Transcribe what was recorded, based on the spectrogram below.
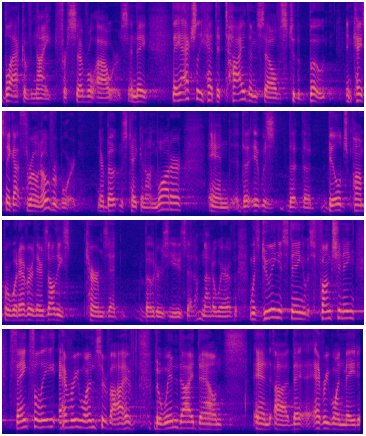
black of night for several hours. And they, they actually had to tie themselves to the boat in case they got thrown overboard. Their boat was taken on water, and the, it was the, the bilge pump or whatever. There's all these terms that boaters used that I'm not aware of, was doing its thing. It was functioning. Thankfully, everyone survived. The wind died down, and uh, they, everyone made it,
